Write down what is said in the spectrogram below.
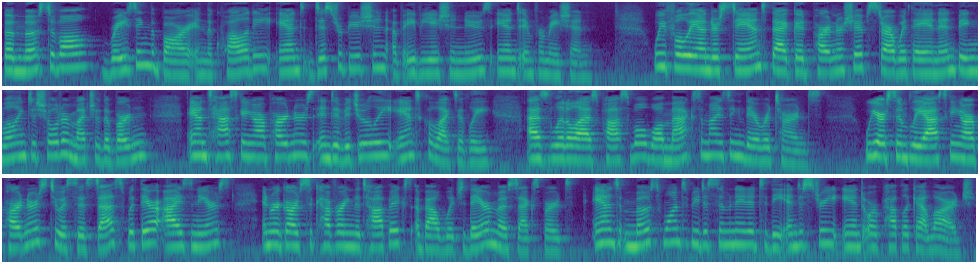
but most of all, raising the bar in the quality and distribution of aviation news and information. We fully understand that good partnerships start with ANN being willing to shoulder much of the burden and tasking our partners individually and collectively as little as possible while maximizing their returns. We are simply asking our partners to assist us with their eyes and ears in regards to covering the topics about which they are most experts and most want to be disseminated to the industry and or public at large.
